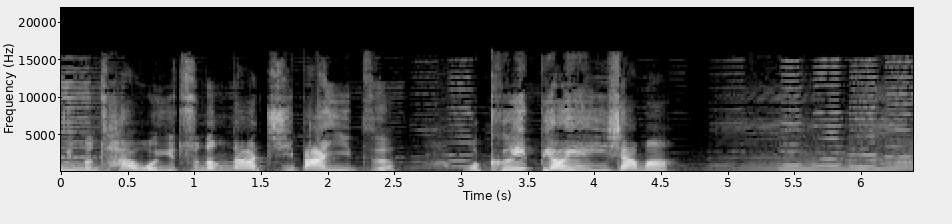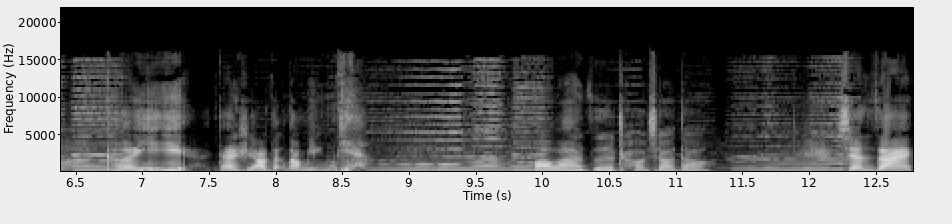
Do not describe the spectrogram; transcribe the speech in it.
你们猜我一次能拿几把椅子？我可以表演一下吗？”“可以，但是要等到明天。”花袜子嘲笑道。“现在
